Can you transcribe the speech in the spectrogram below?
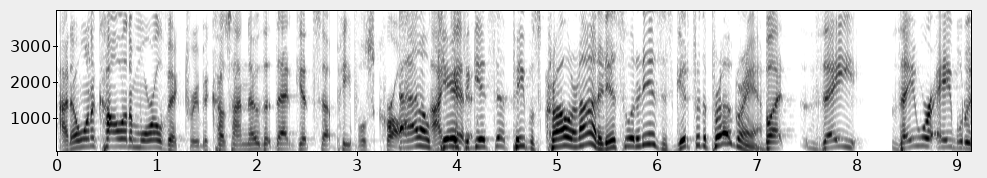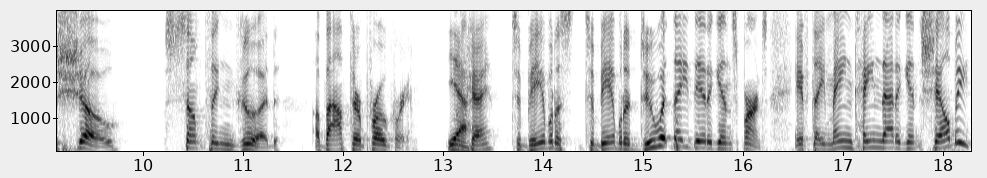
I don't want to call it a moral victory because I know that that gets up people's craw. I don't care get if it gets up people's crawl or not. It is what it is. It's good for the program. But they they were able to show something good about their program. Yeah. Okay. To be able to to be able to do what they did against Burns. If they maintain that against Shelby,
